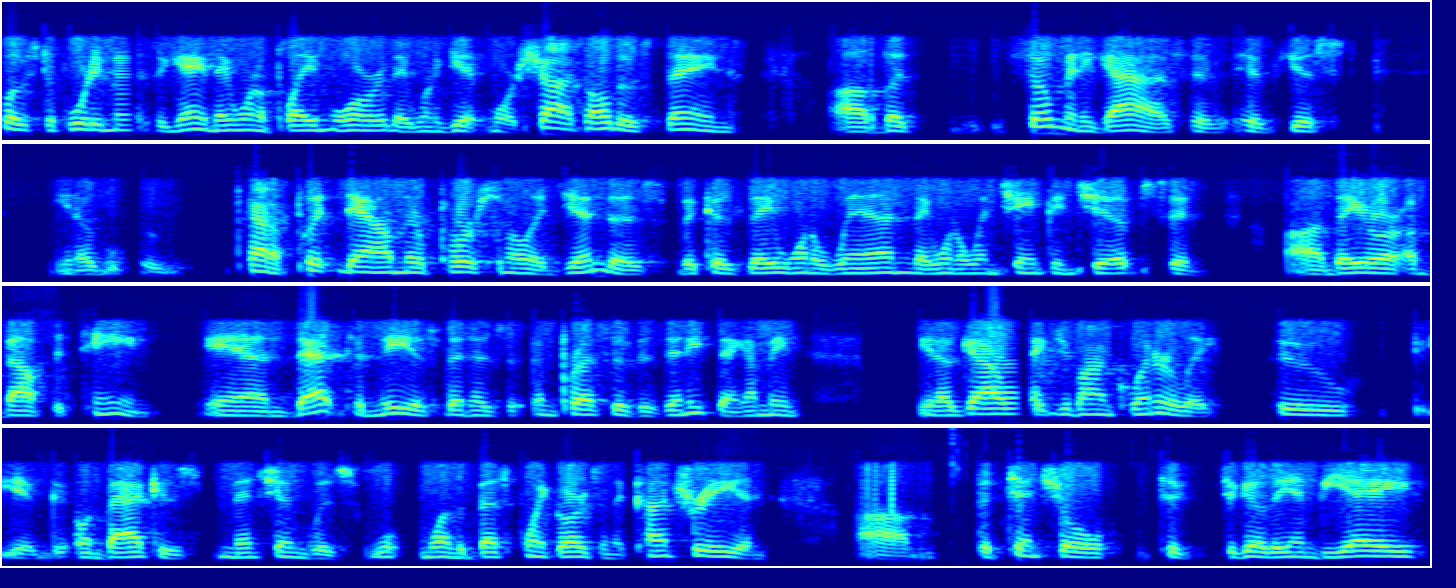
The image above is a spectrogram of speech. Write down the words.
close to 40 minutes a game. They want to play more. They want to get more shots. All those things. Uh, but so many guys have, have just, you know, kind of put down their personal agendas because they want to win. They want to win championships, and uh, they are about the team. And that to me has been as impressive as anything. I mean, you know, a guy like Jahvon Quinerly, who you know, going back as mentioned was one of the best point guards in the country, and um, potential to to go to the NBA,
